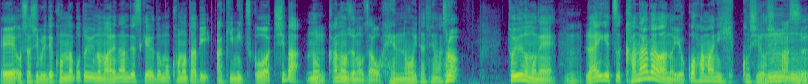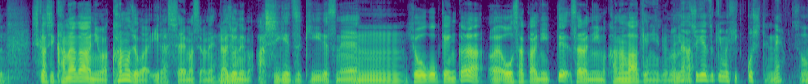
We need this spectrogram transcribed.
えー、お久しぶりでこんなこと言うのもあれなんですけれどもこの度秋光子は千葉の彼女の座を返納いたします、うん、というのもね、うん、来月神奈川の横浜に引っ越しをします、うん。しかし神奈川には彼女がいらっしゃいますよね、ラジオネーム足毛好きですね、兵庫県から大阪に行ってさらに今神奈川県にいるので、ね、足毛好きも引っ越してね。そう、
